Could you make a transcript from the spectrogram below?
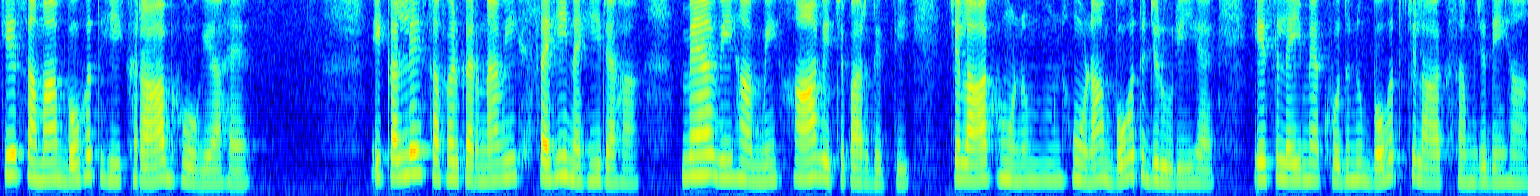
ਕਿ ਸਮਾਂ ਬਹੁਤ ਹੀ ਖਰਾਬ ਹੋ ਗਿਆ ਹੈ। ਇਕੱਲੇ ਸਫ਼ਰ ਕਰਨਾ ਵੀ ਸਹੀ ਨਹੀਂ ਰਹਾ। ਮੈਂ ਵੀ ਹਾਮੀ ਹਾਂ ਵਿੱਚ ਭਰ ਦਿੱਤੀ। ਚਲਾਕ ਹੋਣ ਹੋਣਾ ਬਹੁਤ ਜ਼ਰੂਰੀ ਹੈ। ਇਸ ਲਈ ਮੈਂ ਖੁਦ ਨੂੰ ਬਹੁਤ ਚਲਾਕ ਸਮਝਦੀ ਹਾਂ।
